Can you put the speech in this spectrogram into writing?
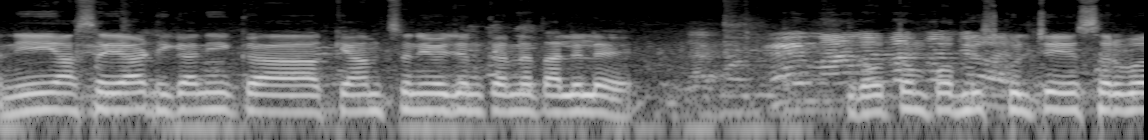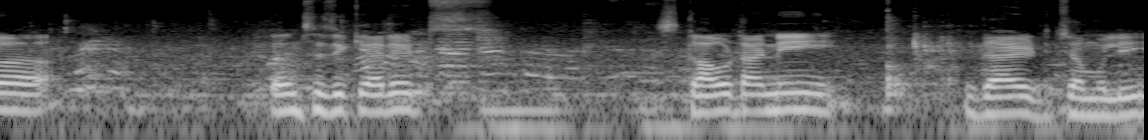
आणि असं या ठिकाणी का कॅम्पचं नियोजन करण्यात आलेलं आहे. गौतम पब्लिक स्कूलचे हे सर्व त्यांचे जे कॅडेट्स स्काउट आणि गाईडच्या मुली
